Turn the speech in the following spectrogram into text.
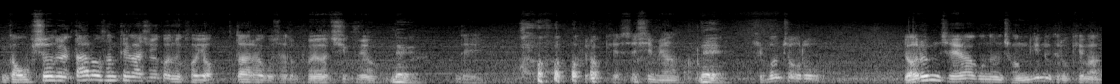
그러니까 옵션을 따로 선택하실 거는 거의 없다라고 저도 보여지고요. 네. 네. 그렇게 쓰시면 네. 기본적으로 여름 제외하고는 전기는 그렇게 막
